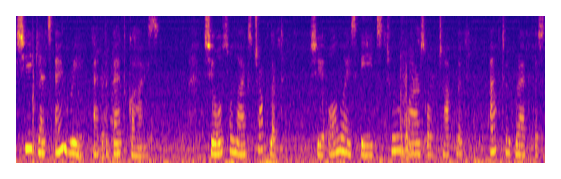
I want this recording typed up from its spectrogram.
She gets angry at the bad guys. She also likes chocolate. She always eats two bars of chocolate after breakfast.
